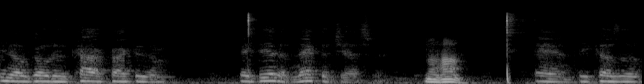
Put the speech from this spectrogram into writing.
you know, go to the chiropractor, they did a neck adjustment. Uh huh. And because of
